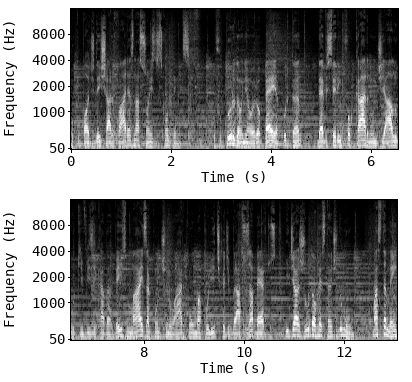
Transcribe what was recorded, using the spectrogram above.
o que pode deixar várias nações descontentes. O futuro da União Europeia, portanto, deve ser enfocar num diálogo que vise cada vez mais a continuar com uma política de braços abertos e de ajuda ao restante do mundo, mas também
